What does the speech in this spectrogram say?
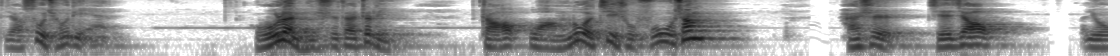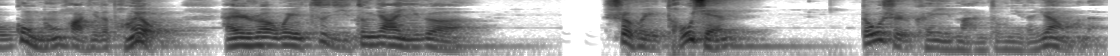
这叫诉求点。无论你是在这里找网络技术服务商，还是结交有共同话题的朋友，还是说为自己增加一个社会头衔，都是可以满足你的愿望的。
